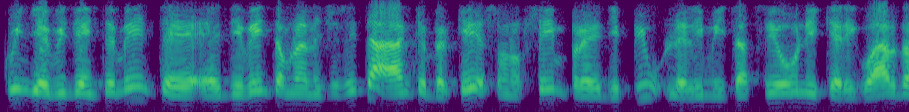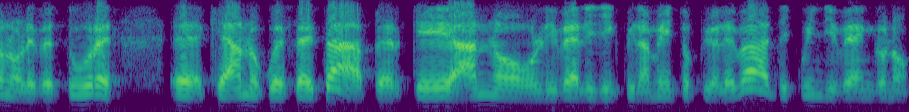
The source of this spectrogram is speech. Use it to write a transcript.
quindi evidentemente eh, diventa una necessità anche perché sono sempre di più le limitazioni che riguardano le vetture eh, che hanno questa età perché hanno livelli di inquinamento più elevati, quindi vengono,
